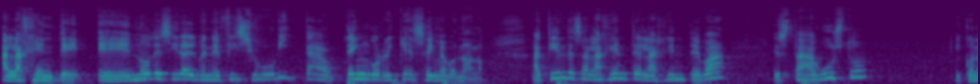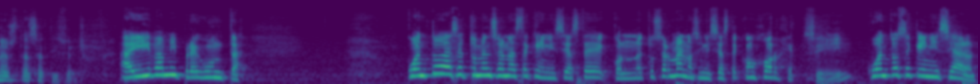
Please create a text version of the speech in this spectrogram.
a la gente, eh, no decir el beneficio, ahorita tengo riqueza y me voy. No, no. Atiendes a la gente, la gente va, está a gusto y con eso está satisfecho. Ahí va mi pregunta. ¿Cuánto hace, tú mencionaste que iniciaste con uno de tus hermanos, iniciaste con Jorge? Sí. ¿Cuánto hace que iniciaron?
